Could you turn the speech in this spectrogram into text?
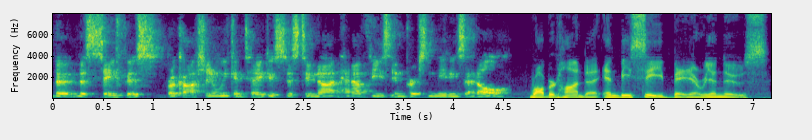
the, the safest precaution we can take is just to not have these in person meetings at all. Robert Handa, NBC Bay Area News.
